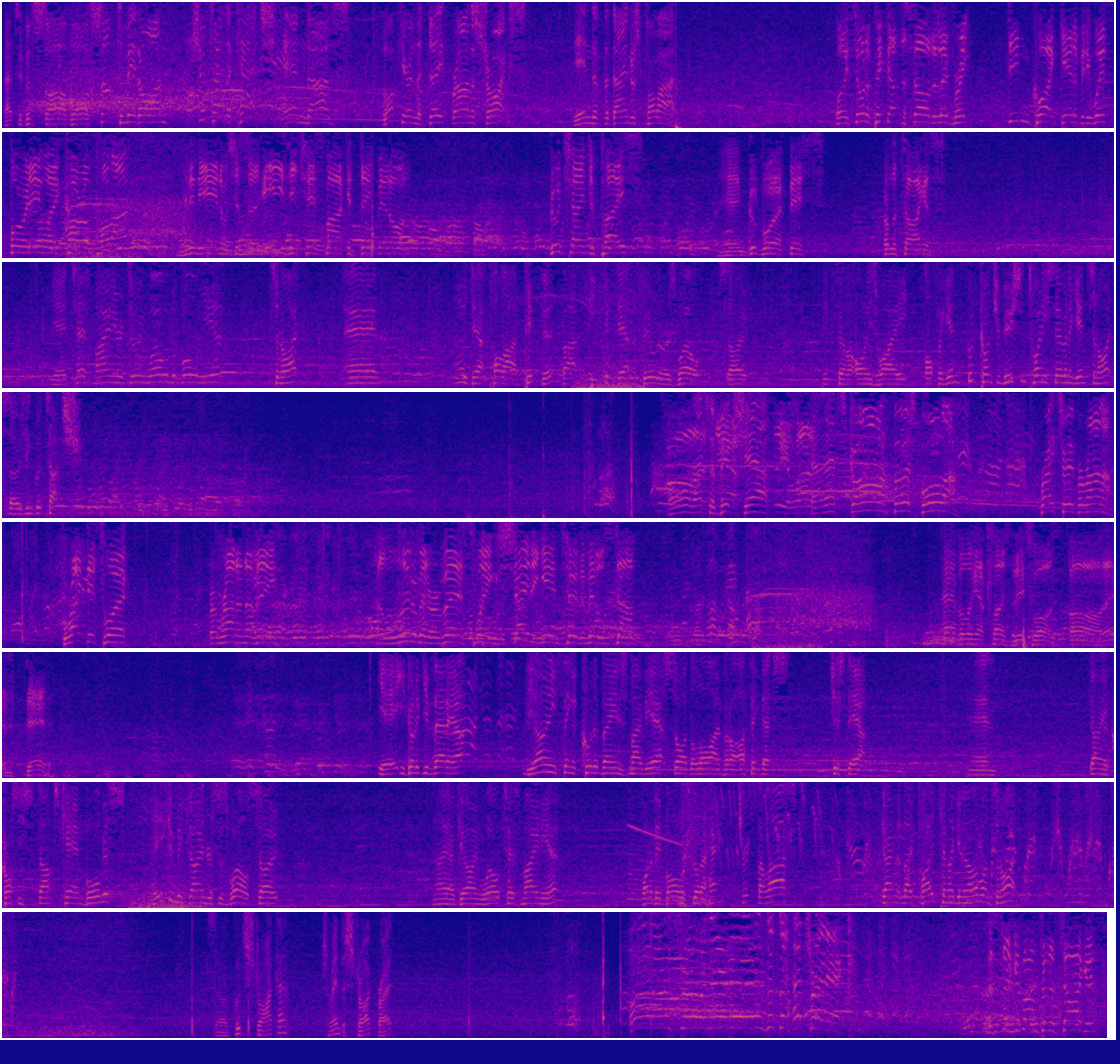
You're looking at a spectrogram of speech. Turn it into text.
That's a good slow ball. Sunk to mid on. Should take the catch and does. Lockyer in the deep. Rana strikes. The end of the dangerous Pollard. Well, he sort of picked up the slower delivery. Didn't quite get it, but he went for it anyway, Coral Pollard. And in the end, it was just an easy chest mark and deep men on. Good change of pace. And good work this from the Tigers. Yeah, Tasmania are doing well with the ball here tonight. And no doubt Pollard picked it, but he picked out the fielder as well. So big fella on his way off again. Good contribution, 27 again tonight, so he's in good touch. Oh, that's a big shout. And that's gone. First baller. Breakthrough for Rana. Great this work from Rana Naveed. A little bit of reverse swing, shading into the middle stump. Have a look how close this was. Oh, that is dead. Yeah, you've got to give that out. The only thing it could have been is maybe outside the line, but I think that's just out. And going across his stumps, Cam Borgas. He can be dangerous as well, so they are going well, Tasmania. One of their bowlers got a hat trick the last game that they played. Can they get another one tonight? So a good striker. Tremendous strike rate. Oh, it's through, and there it is. It's a hat trick. The second one for the Tigers.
